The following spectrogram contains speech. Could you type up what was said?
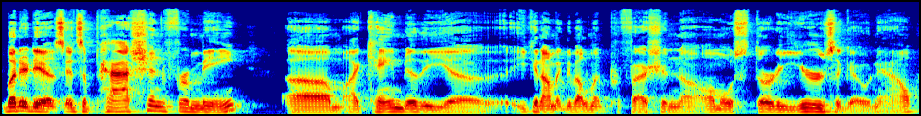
but it is, it's a passion for me. Um, I came to the uh, economic development profession uh, almost 30 years ago now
